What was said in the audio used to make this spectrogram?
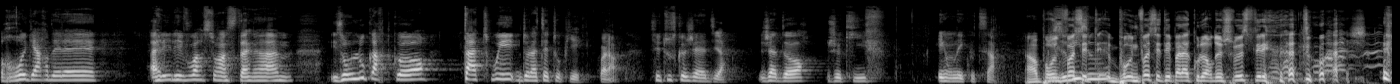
regardez-les, allez les voir sur Instagram. Ils ont le look hardcore, tatoué de la tête aux pieds. Voilà, c'est tout ce que j'ai à dire. J'adore, je kiffe, et on écoute ça. Alors pour une, fois, c'était, pour une fois, c'était pas la couleur de cheveux, c'était les tatouages.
